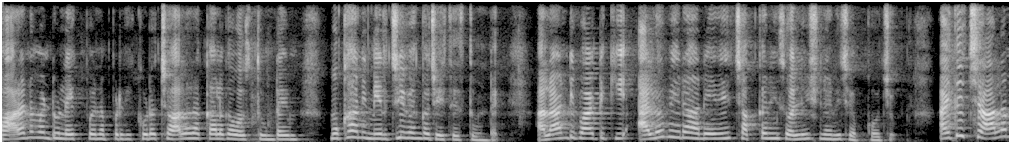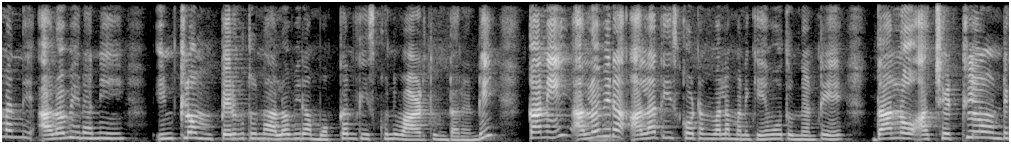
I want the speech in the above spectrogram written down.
కారణం అంటూ లేకపోయినప్పటికీ కూడా చాలా రకాలుగా వస్తుంటాయి ముఖాన్ని నిర్జీవంగా చేసేస్తూ ఉంటాయి. అలాంటి వాటికి అలోవెరా అనేది చక్కని సొల్యూషన్ అని చెప్పుకోవచ్చు. అయితే చాలామంది అలోవెరాని ఇంట్లో పెరుగుతున్న అలోవెరా మొక్కను తీసుకుని వాడుతుంటారండి. కానీ అలోవెరా అలా తీసుకోవటం వల్ల మనకి ఏమవుతుందంటే దానిలో ఆ చెట్లో ఉండే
